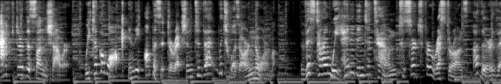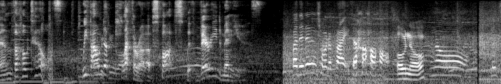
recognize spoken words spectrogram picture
After the sun shower, we took a walk in the opposite direction to that which was our norm. This time we headed into town to search for restaurants other than the hotels. We found a plethora of spots with varied menus. But they didn't show the price. Oh no? no. Looks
